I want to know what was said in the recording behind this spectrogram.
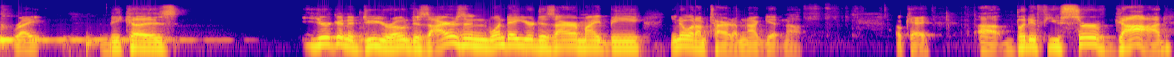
right? Because you're going to do your own desires and one day your desire might be, you know what, I'm tired, I'm not getting up. Okay. Uh, but if you serve God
